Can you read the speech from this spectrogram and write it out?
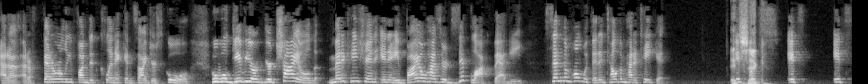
at a at a federally funded clinic inside your school who will give your your child medication in a biohazard ziploc baggie send them home with it and tell them how to take it. It's, it's sick. it's it's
